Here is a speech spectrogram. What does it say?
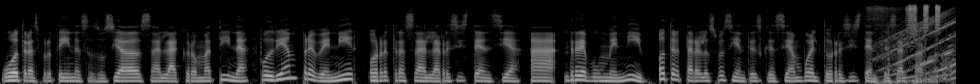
u otras proteínas asociadas a la cromatina podrían prevenir o retrasar la resistencia a rebumenib o tratar a los pacientes que se han vuelto resistentes al fármaco.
